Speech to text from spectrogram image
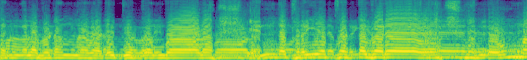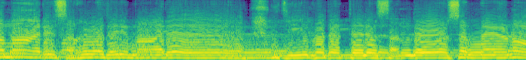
തങ്ങൾ അവിടെ നിന്ന് പഠിപ്പിക്കുമ്പോൾ എന്റെ പ്രിയപ്പെട്ടവരെ എന്റെ ഉമ്മമാര് സഹോദരിമാര് ജീവിതത്തിൽ സന്തോഷം വേണോ?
